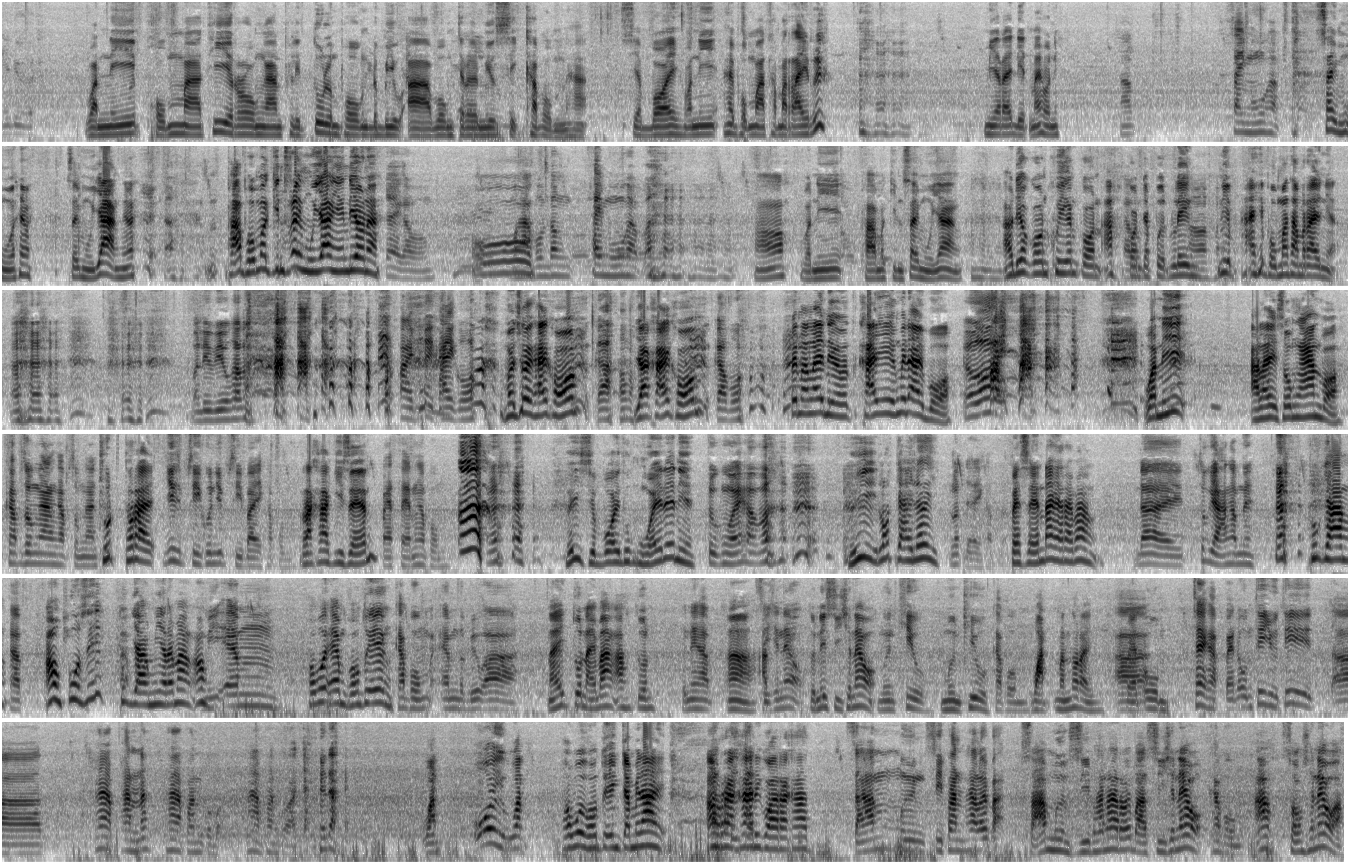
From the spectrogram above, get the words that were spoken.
นี่ดูวันนี้ผมมาที่โรงงานผลิตตู้ลำโพง WR วงเจริญมิวสิกครับผมนะฮะ เสียบอย วันนี้ให้ผมมาทำอะไรหรือ มีอะไรเด็ดไหมวันนี้ ครับ ไส้หมูครับ ไส้หมูใช่ไหมไส้หมูย่างใช่ไหมครับ พาผมมากินไส้หมูย่างอย่างเดียวนะ ใช่ครับผมโอ้ มาผมต้องไส้หมูครับ อ๋อ วันนี้พามากินไส้หมูย่าง เอาเดี๋ยวก่อนคุยกันก่อน อะครับก่อนจะเปิดเพลง อ๋อ นี่ให้ผมมาทำอะไรเนี่ย มารีวิวครับ ไปช่วยใครกูมาช่วยขายของ ครับอยากขายของ ครับผมเป็นอะไรเนี่ยขายเองไม่ได้บ่โอ้ยวันนี้อะไรทรงงานบ่ครับส่งงานครับส่งงานชุดเท่าไหร่24คูณ24ใบครับผมราคากี่แสน8แสนครับผมเฮ้ยเสียบอยถูกหวยได้นี่ถูกหวยครับเฮ้ยรถใหญ่เลยรถใหญ่ครับแปดแสนได้อะไรบ้าง ได้ทุกอย่างครับเนี่ยทุกอย่างครับเอ้าพูดสิทุกอย่างมีอะไรบ้างเอ้ามี M power amp ของตัวเองครับผม MWR ไหนตัวไหนบ้างอะตัว ตัวนี้ครับอ่าสีชแนลตัวนี้สี่ชแนลหมื่นคิวหมื่นคิวครับผมวัตต์มันเท่าไหร่อ่าแปดโอห์มใช่ครับ8โอห์มที่อยู่ที่ห้าพันนะห้าพันกว่าห้าพันกว่าจำไม่ได้ วัตต์โอ้ยวัตต์ power ของตัวเองจำไม่ได้ เอาราคาดีกว่าราคาสามหมื่นสี่พันห้าร้อยบาทสามหมื่นสี่พันห้าร้อยบาทสี่ชแนลครับผมอ้าวสองชแนลอะ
